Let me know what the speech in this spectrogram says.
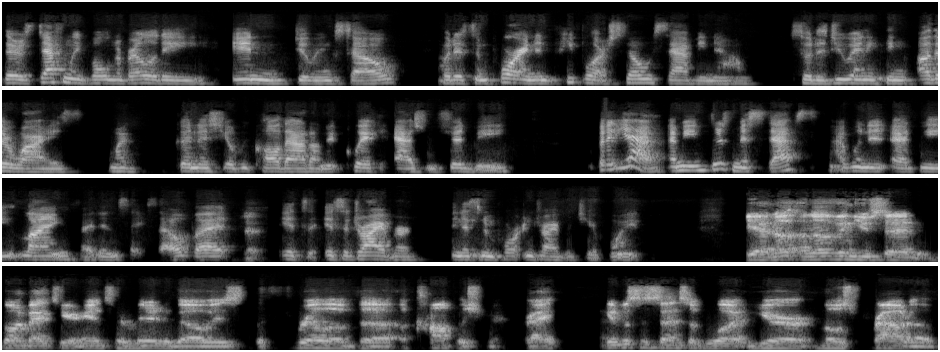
there's definitely vulnerability in doing so, but it's important, and people are so savvy now. So to do anything otherwise, my goodness, you'll be called out on it quick, as you should be. But yeah, I mean, there's missteps. I wouldn't. I'd be lying if I didn't say so. But yeah. it's it's a driver, and it's an important driver. To your point. Yeah, another thing you said, going back to your answer a minute ago, is the thrill of the accomplishment, right? Give us a sense of what you're most proud of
